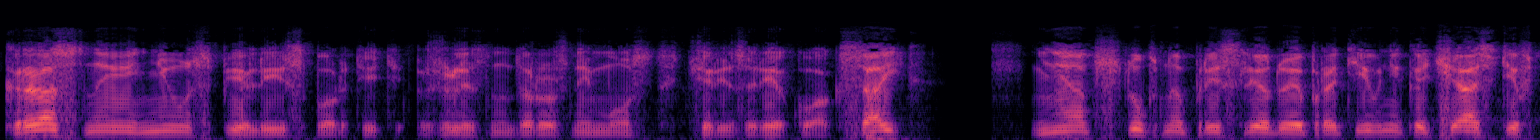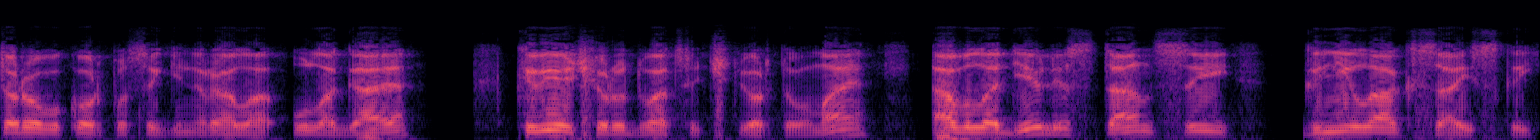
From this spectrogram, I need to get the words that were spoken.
Красные не успели испортить железнодорожный мост через реку Аксай, неотступно преследуя противника, части второго корпуса генерала Улагая к вечеру 24 мая овладели станцией Гнилооксайской.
